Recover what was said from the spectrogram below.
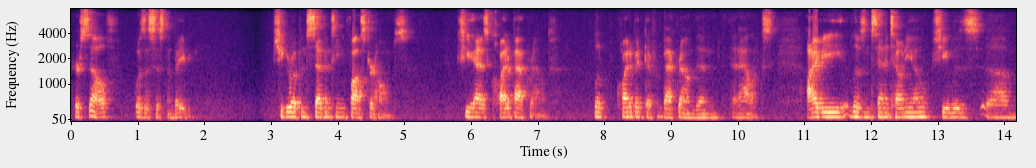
herself was a system baby. She grew up in 17 foster homes. She has quite a background, quite a bit different background than, than Alex. Ivy lives in San Antonio. She was um,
